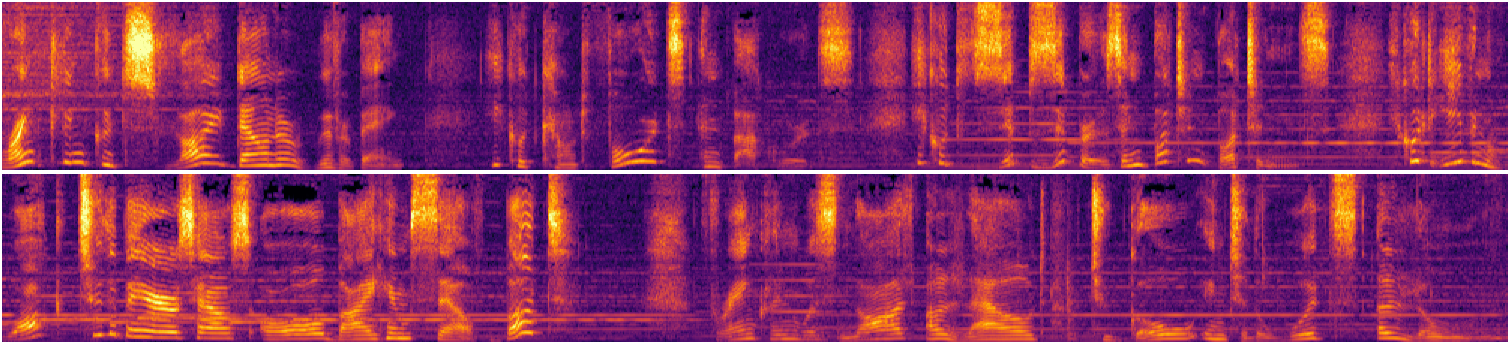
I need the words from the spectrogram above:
Franklin could slide down a riverbank. He could count forwards and backwards. He could zip zippers and button buttons. He could even walk to the bear's house all by himself. But Franklin was not allowed to go into the woods alone.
